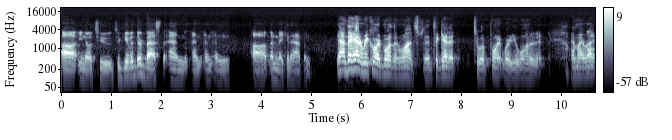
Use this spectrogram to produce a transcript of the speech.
uh, you know, to to give it their best and and and and uh, and make it happen. Yeah, and they had to record more than once and to get it to a point where you wanted it. Am I right?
